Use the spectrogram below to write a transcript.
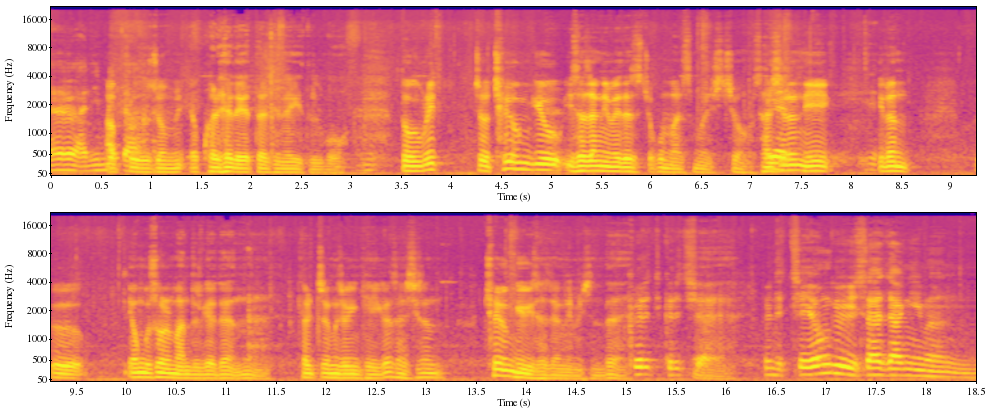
에 아닙니다. 앞으로도 좀 역할을 해야 되겠다 생각이 들고 또 우리 저 최영규 이사장님에 대해서 조금 말씀하시죠. 사실은 이 이런 그 연구소를 만들게 된 결정적인 계기가 사실은 최영규 이사장님이신데 그렇, 그렇죠. 예. 그런데 최영규 이사장님은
